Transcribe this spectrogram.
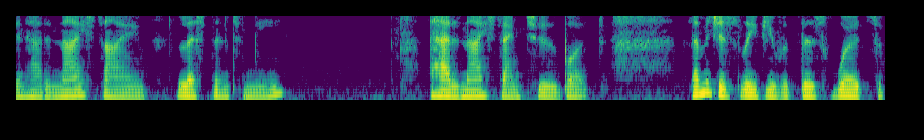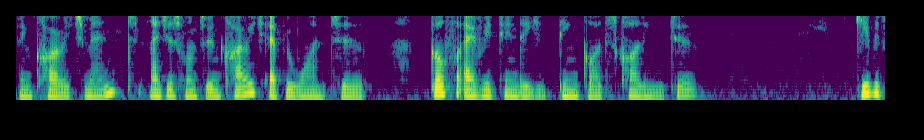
and had a nice time listening to me. I had a nice time too, but let me just leave you with these words of encouragement. I just want to encourage everyone to go for everything that you think God is calling you to. Give it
